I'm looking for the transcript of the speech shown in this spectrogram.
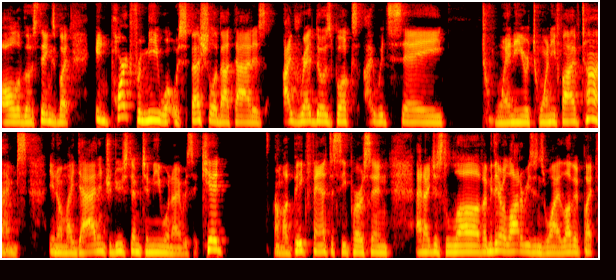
all of those things. But in part for me, what was special about that is I've read those books, I would say 20 or 25 times. You know, my dad introduced them to me when I was a kid. I'm a big fantasy person and I just love, I mean, there are a lot of reasons why I love it, but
